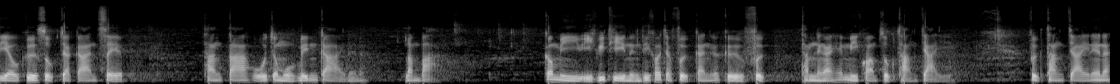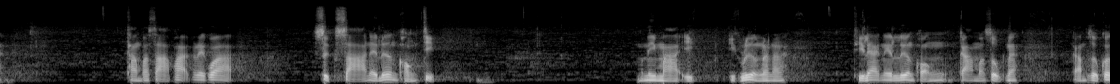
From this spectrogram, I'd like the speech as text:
เดียวคือสุขจากการเสพทางตาหูจมูกลิ้นกายเนี่ยนะลำบาก ก็มีอีกวิธีหนึ่งที่เขาจะฝึกกันก็คือ ฝึกทำยังไงให้มีความสุขทางใจ ฝึกทางใจเนี่ยนะ ทางภาษาพระก็เรียกว่า ศึกษาในเรื่องของจิต มันนี่มาอีกอีกเรื่องแล้วนะ ทีแรกในเรื่องของการมาสุขนะการมาสุขก็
